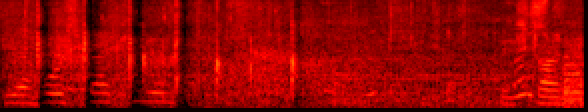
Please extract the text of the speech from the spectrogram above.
See that horse back here? He's trying to.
